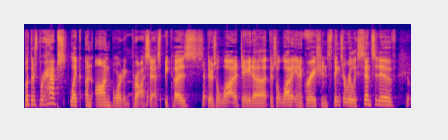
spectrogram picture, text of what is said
But there's perhaps like an onboarding process because yep. there's a lot of data, there's a lot of integrations, things are really sensitive. Yep.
